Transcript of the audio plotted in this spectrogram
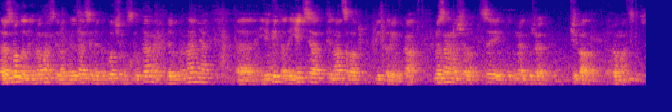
розроблених громадськими організаціями та творчими спілками для виконання е, яких надається фінансова підтримка. Ми знаємо, що цей документ вже чекала громадськість.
